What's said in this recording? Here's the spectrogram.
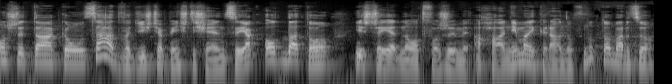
może taką za 25 tysięcy. Jak odda, to jeszcze jedną otworzymy. Aha, nie ma ekranów. No to bardzo,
